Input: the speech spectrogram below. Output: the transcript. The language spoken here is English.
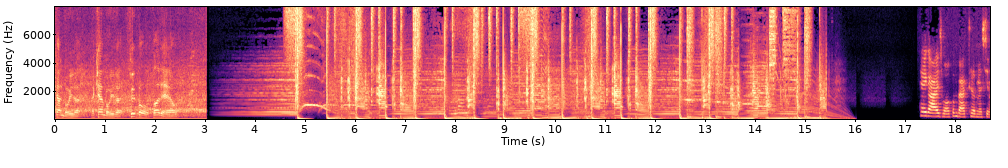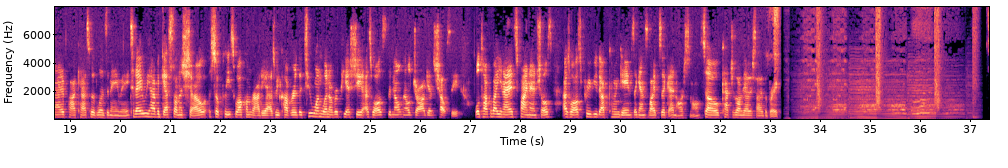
can't believe it. I can't believe it. Football, bloody hell. Hey guys, welcome back to the Miss United podcast with Liz and Amy. Today we have a guest on the show, so please welcome Radia as we cover the 2 1 win over PSG as well as the 0 0 draw against Chelsea. We'll talk about United's financials as well as preview the upcoming games against Leipzig and Arsenal. So catch us on the other side of the break.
